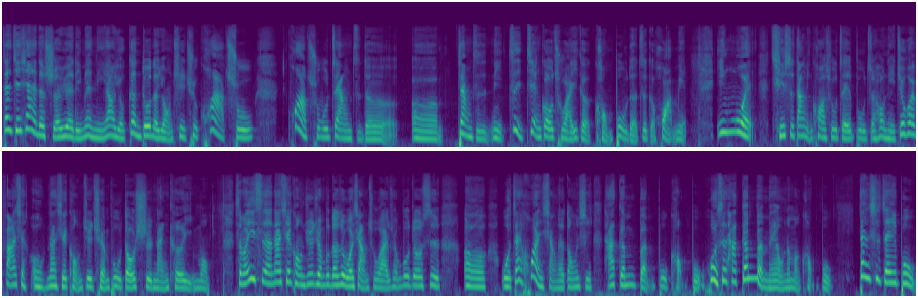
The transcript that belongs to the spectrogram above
在接下来的十二月里面，你要有更多的勇气去跨出，跨出这样子的呃。这样子，你自己建构出来一个恐怖的这个画面，因为其实当你跨出这一步之后，你就会发现，哦，那些恐惧全部都是南柯一梦。什么意思呢？那些恐惧全部都是我想出来，全部都是呃我在幻想的东西，它根本不恐怖，或者是它根本没有那么恐怖。但是这一步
